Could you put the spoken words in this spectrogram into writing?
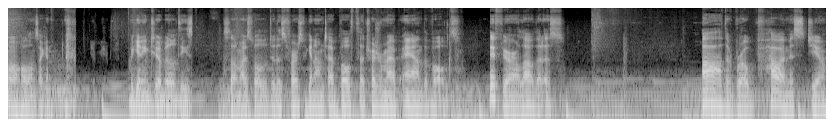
Oh, hold on a second. We're getting two abilities, so I might as well do this first. We can untap both the treasure map and the vault. If you are allowed, that is. Ah, the rope. How I missed you.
